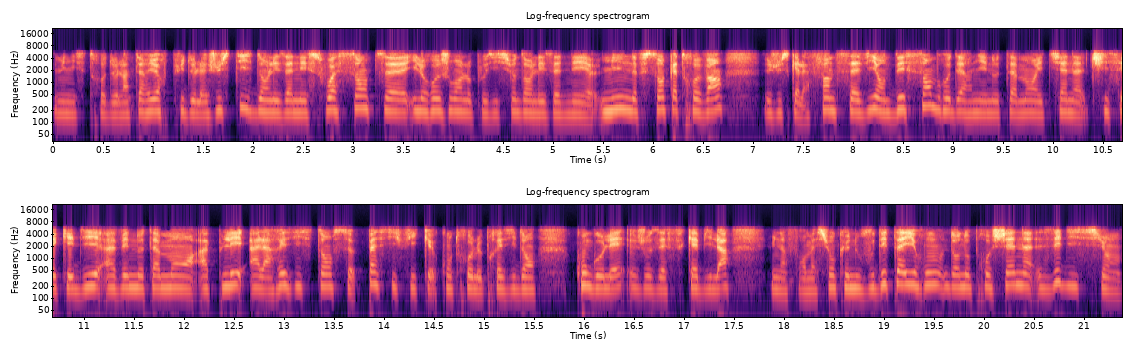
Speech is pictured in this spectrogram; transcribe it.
Ministre de l'Intérieur puis de la Justice dans les années 60, il rejoint l'opposition dans les années 1980 jusqu'à la fin de sa vie en décembre dernier Étienne Tshisekedi avait notamment appelé à la résistance pacifique contre le président congolais Joseph Kabila, une information que nous vous détaillerons dans nos prochaines éditions.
